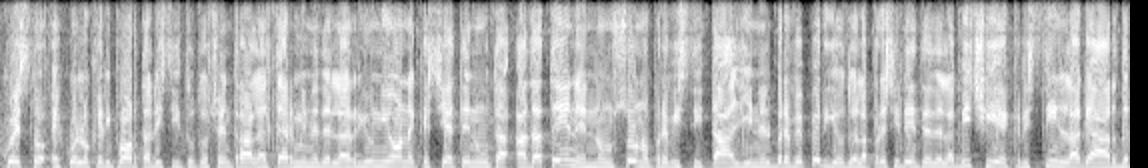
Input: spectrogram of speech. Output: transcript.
Questo è quello che riporta l'Istituto Centrale al termine della riunione che si è tenuta ad Atene. Non sono previsti tagli nel breve periodo la Presidente della BCE, Christine Lagarde,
